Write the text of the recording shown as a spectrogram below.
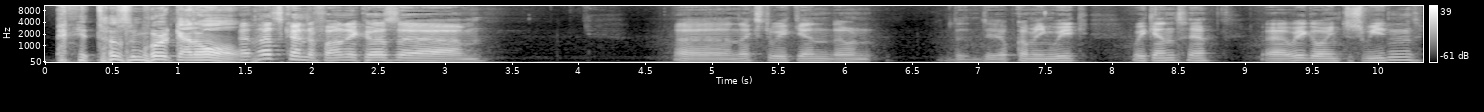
it doesn't work at all. That's kind of funny because um, uh, next weekend on the, the upcoming week weekend, yeah, uh, we're going to Sweden,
